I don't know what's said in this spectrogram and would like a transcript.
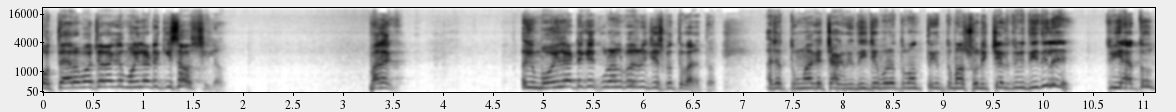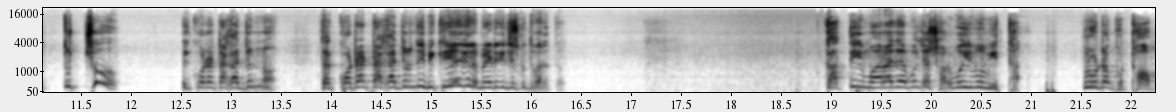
ও তেরো বছর আগে মহিলাটা কী সাহস ছিল? মানে ওই মহিলাটাকে কুণাল করে জিজ্ঞেস করতে পারে তো। আচ্ছা তোমাকে চাকরি দিয়েছে বলে তোমার থেকে তোমার শরীর চাইলে তুমি দিয়ে দিলে? তুমি এত তুচ্ছ ওই কটা টাকার জন্য? তার কটা টাকার জন্য তুমি বিক্রি হয়ে গেলে? মেয়েটাকে জিজ্ঞেস করতে পারে তো। কার্তিক মহারাজা বলছে, সর্বৈব মিথ্যা। পুরোটা ঠপ।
